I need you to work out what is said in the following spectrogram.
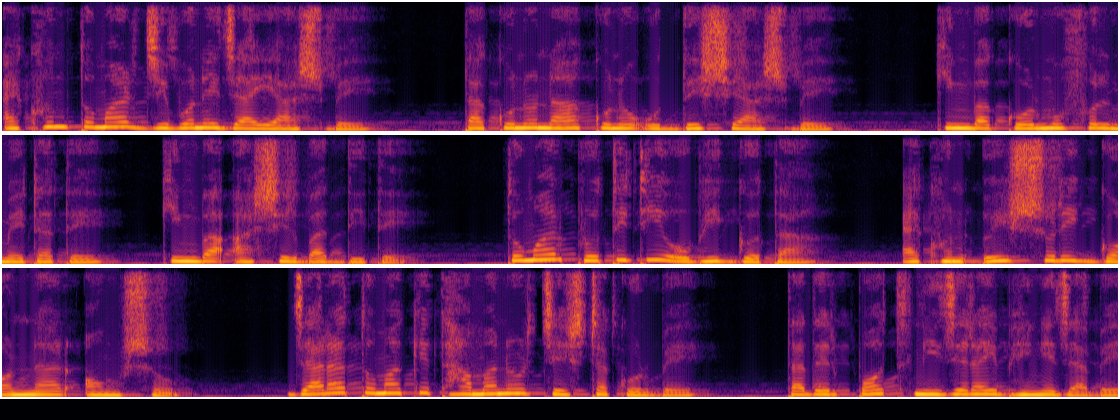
এখন তোমার জীবনে যাই আসবে, তা কোনো না কোনো উদ্দেশ্যে আসবে, কিংবা কর্মফল মেটাতে, কিংবা আশীর্বাদ দিতে। তোমার প্রতিটি অভিজ্ঞতা এখন ঐশ্বরিক গণ্যার অংশ। যারা তোমাকে থামানোর চেষ্টা করবে, তাদের পথ নিজেরাই ভেঙে যাবে,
